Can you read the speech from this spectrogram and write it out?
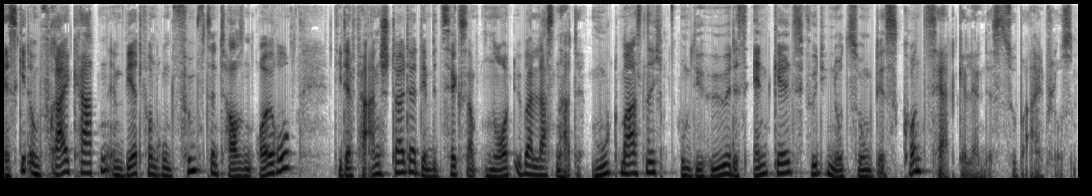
Es geht um Freikarten im Wert von rund 15.000 Euro, die der Veranstalter dem Bezirksamt Nord überlassen hatte, mutmaßlich um die Höhe des Entgelts für die Nutzung des Konzertgeländes zu beeinflussen.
